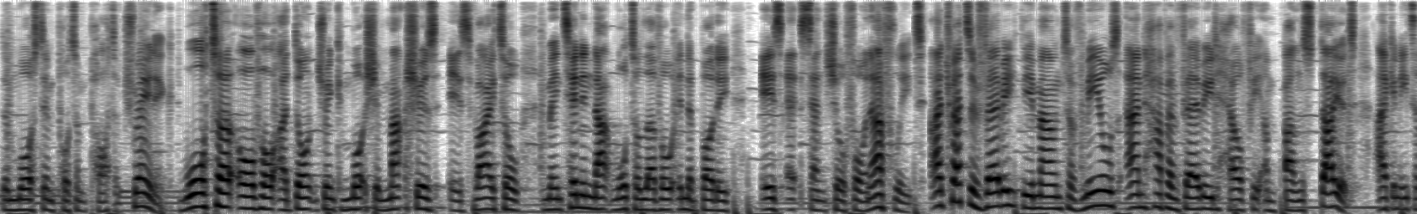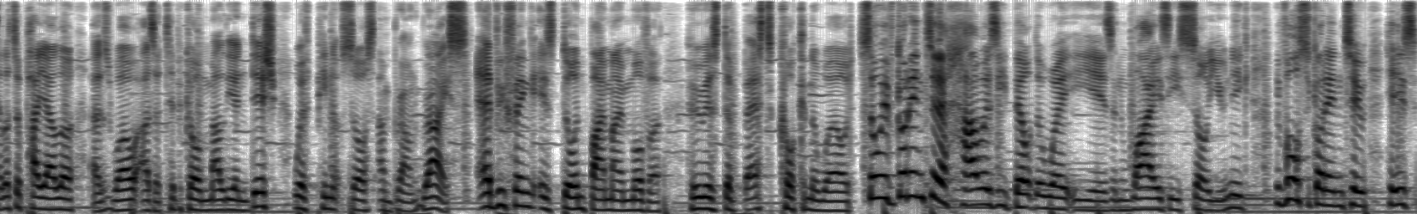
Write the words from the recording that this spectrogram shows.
the most important part of training. Water, although I don't drink much in matches, is vital. Maintaining that water level in the body is essential for an athlete. I try to vary the amount of meals and have a varied, healthy and balanced diet. I can eat a little paella as well as a typical Malian dish with peanut sauce and brown rice. Everything is done by my mother, who is the best cook in the world. So we've got into how has he built the way he is and why is he so unique. We've also got into his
